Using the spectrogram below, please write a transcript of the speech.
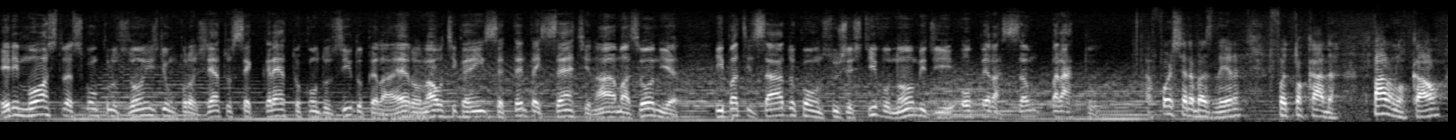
Ele mostra as conclusões de um projeto secreto conduzido pela aeronáutica em 77 na Amazônia e batizado com o sugestivo nome de Operação Prato. A Força Aérea Brasileira foi tocada para o local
